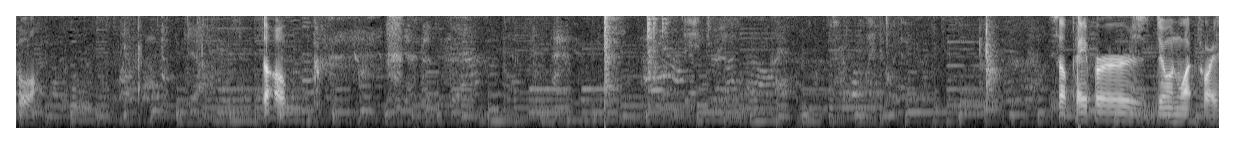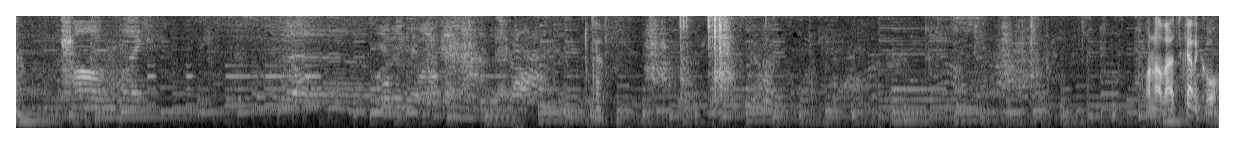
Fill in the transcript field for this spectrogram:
Cool. Uh oh. so paper's doing what for you? Um, Okay. Well, now that's kind of cool.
